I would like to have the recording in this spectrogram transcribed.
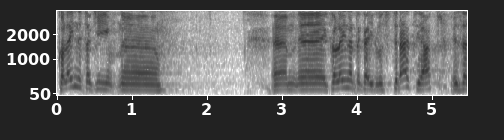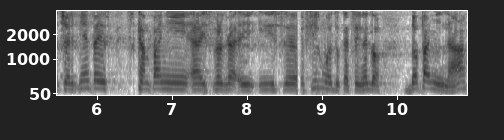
Kolejny taki. E, Kolejna taka ilustracja zaczerpnięta jest z kampanii e, i z, i- z e, filmu edukacyjnego Dopamina.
